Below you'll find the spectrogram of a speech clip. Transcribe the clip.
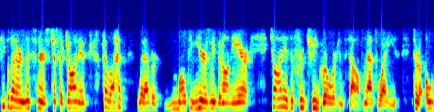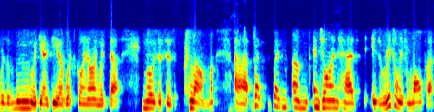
people that are listeners, just like John is, for the last whatever multi years we've been on the air, John is a fruit tree grower himself, and that's why he's sort of over the moon with the idea of what's going on with uh, Moses's plum. Uh, but but um, and John has is originally from Malta,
